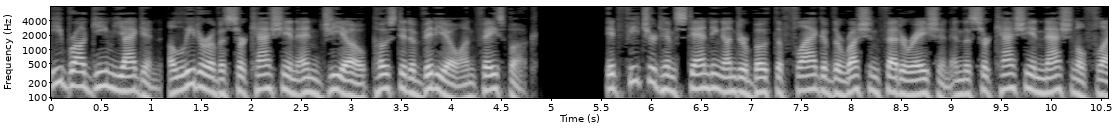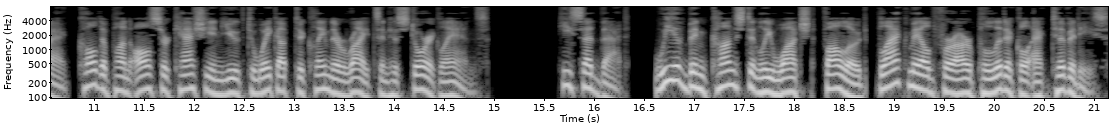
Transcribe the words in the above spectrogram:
Ibrahim Yagin, a leader of a Circassian NGO posted a video on Facebook. It featured him standing under both the flag of the Russian Federation and the Circassian national flag, called upon all Circassian youth to wake up to claim their rights and historic lands. He said that, "...we have been constantly watched, followed, blackmailed for our political activities.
